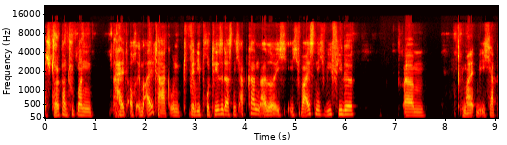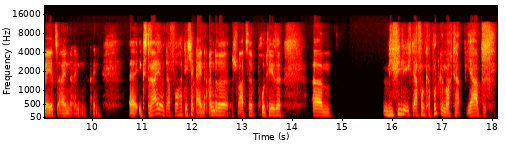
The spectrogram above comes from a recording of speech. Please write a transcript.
stolpern tut man halt auch im Alltag. Und wenn die Prothese das nicht ab kann, also ich, ich weiß nicht, wie viele, ähm, ich habe ja jetzt ein, ein, ein äh, X3 und davor hatte ich ja eine andere schwarze Prothese. Ähm, wie viele ich davon kaputt gemacht habe. Ja, pff,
